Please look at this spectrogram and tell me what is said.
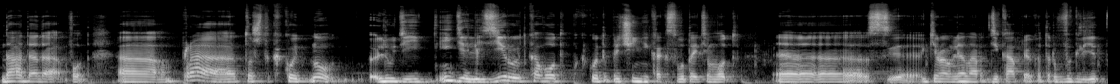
Да, да, да, вот. А, про то, что какой ну, люди идеализируют кого-то по какой-то причине, как с вот этим вот э, с героем Леонардо Ди Каприо, который выглядит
